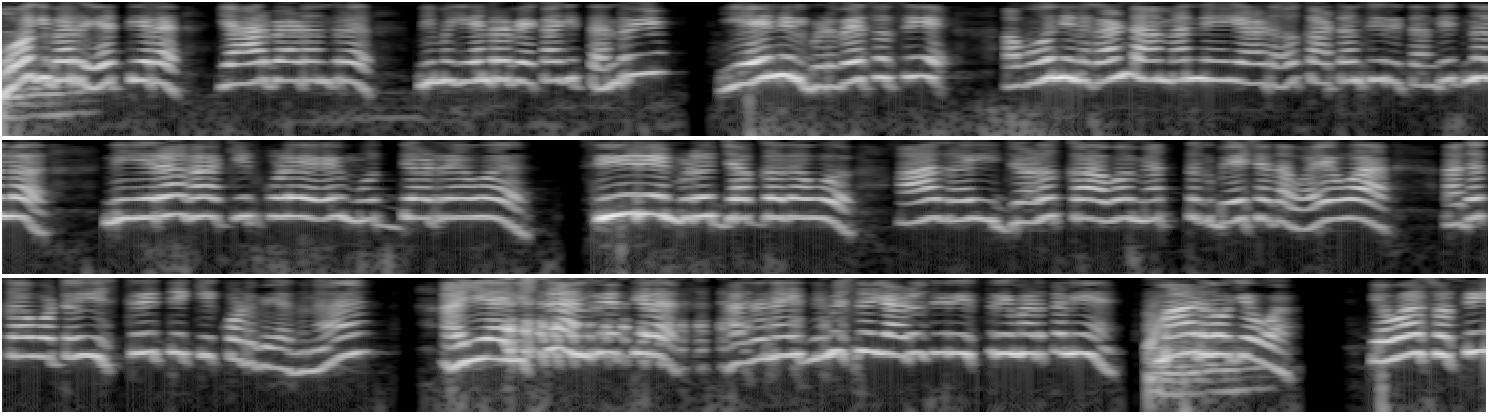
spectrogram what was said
ಹೋಗಿ ಬರ್ರಿ ಎತ್ತೀರ ಯಾರ್ ಬೇಡ ಅಂದ್ರ ನಿಮಗೆ ಏನ್ರ ಬೇಕಾಗಿತ್ತನ್ರಿ? ಏನಿಲ್ ಬಿಡದೆ ಸಸಿ ಅವು ನಿನ್ನ ಗಂಡ ಮೊನ್ನೆ ಎರಡು ಕಾಟನ್ ಸೀರೆ ತಂದಿದ್ನಲ್ಲ ನೀರಾಗ ಹಾಕಿದ್ ಕುಳೆ ಮುದ್ದಾಡ್ರೆ ಅವ ಸೀರೆ ಏನ್ ಬಿಡು ಜಗ್ ಅದಾವು ಆದ್ರ ಈ ಜಳಕ್ಕ ಅವ ಮೆತ್ತಗ ಬೇಸದವ ಯವ್ವ ಅದಕ್ಕ ಒಟ್ಟು ಇಸ್ತ್ರಿ ತಿಕ್ಕಿ ಕೊಡ್ಬೆ ಅದನ್ನ ಅಯ್ಯ ಇಷ್ಟ ಅಂದ್ರೆ ಎತ್ತೀರ ಹದಿನೈದು ನಿಮಿಷನಾಗ ಎರಡು ಸೀರೆ ಇಸ್ತ್ರಿ ಮಾಡ್ತಾನೆ ಮಾಡಿ ಹೋಗ್ಯವ್ವ ಯವ್ವ ಸಸಿ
